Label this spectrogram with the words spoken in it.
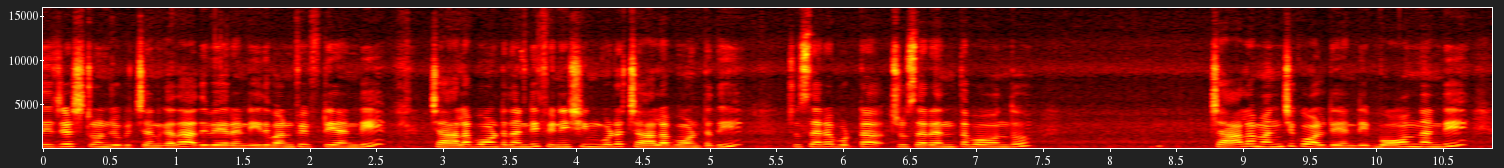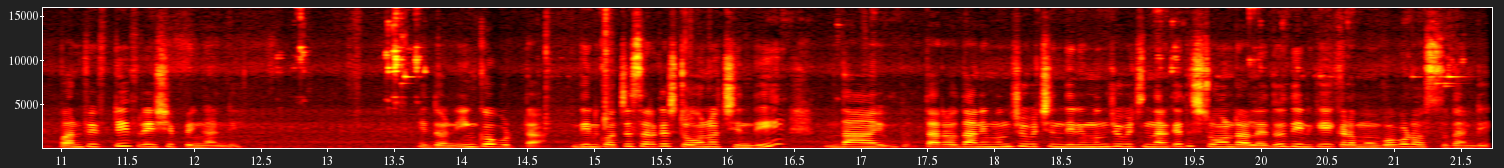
సీజర్ స్టోన్ చూపించాను కదా అది వేరండి. ఇది వన్ ఫిఫ్టీ అండి. చాలా బాగుంటుందండి. ఫినిషింగ్ కూడా చాలా బాగుంటుంది. చూసారా బుట్ట? చూసారా ఎంత బాగుందో? చాలా మంచి క్వాలిటీ అండి. బాగుందండి. వన్ ఫిఫ్టీ ఫ్రీ షిప్పింగ్ అండి. ఇదండి ఇంకో బుట్ట. దీనికి వచ్చేసరికి స్టోన్ వచ్చింది. దా తర్వాత దానికి ముందు చూపించింది దీనికి ముందు చూపించిన దానికైతే స్టోన్ రాలేదు. దీనికి ఇక్కడ మువ్వ కూడా వస్తుందండి.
